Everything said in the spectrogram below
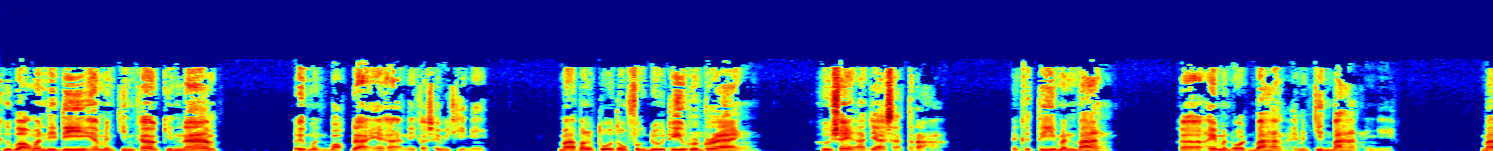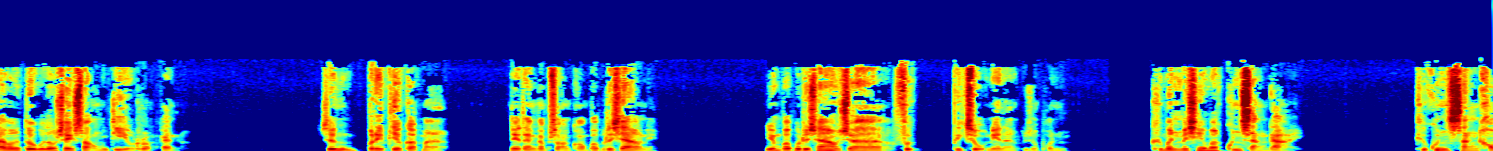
คือบอกมันดีๆ ให้มันกินข้าวกินน้ำเออมันบอกได้ฮะอ่านนี่ก็ใช้วิธีนี้ม้าบางตัวต้องฝึกด้วยวิธีรุนแรง คือใช้อาทยาสาตรานั่นคือตีมันบ้างเอ่อให้มันอดบ้าง ให้มันกินบ้างอย่างนี้ม้าบางตัวก็ต้องใช้สองวิธีรวมกัน ซึ่งเปรียบเทียบกลับมา ในทางคำสอนของพระพุทธเจ้าเนี่ยอย่างพระพุทธเจ้าจะฝึกภิกษุเนี่ยนะคุณสมพลคือมันไม่ใช่ว่าคุณสั่งได้ คือคุณสั่งเขา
